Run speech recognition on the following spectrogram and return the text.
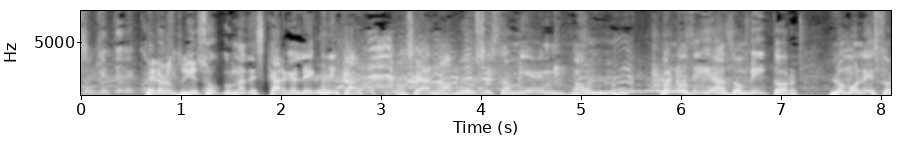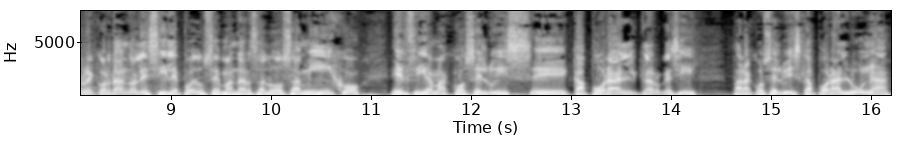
¿Por qué tiene Pero lo tuyo es una descarga eléctrica. O sea, no abuses también, ¿no? Buenos días, don Víctor. Lo molesto recordándole si le puede usted mandar saludos a mi hijo. Él se llama José Luis eh, Caporal, claro que sí, para José Luis Caporal Luna.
